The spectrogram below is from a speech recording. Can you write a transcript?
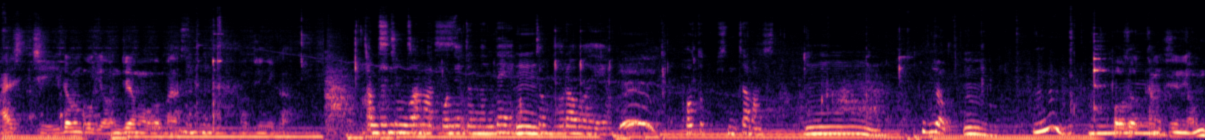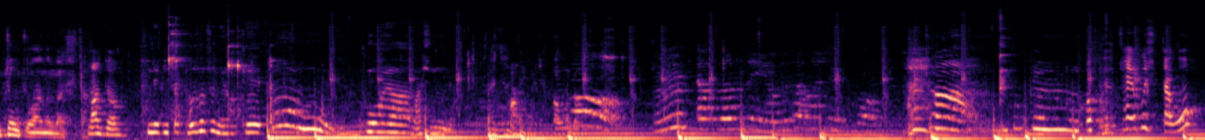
맛있지. 이런 고기 언제 먹어봐. 어진이가. 남자친구한테 보내줬는데 엄청 부러워해요. 버섯 진짜 맛있다. 음, 그죠? 음, 버섯 당신이 엄청 좋아하는 맛이다. 맞아. 근데 진짜 버섯은 이렇게 통으로 구워야 맛있는 거. 맞아. 먹으러. 응, 나 그런데 여기 사고 싶어. 아, 어떡해. 그래서 살고 싶다고?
